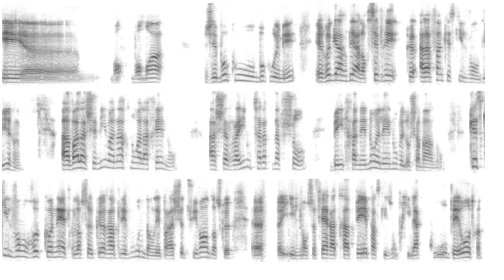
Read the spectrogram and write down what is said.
Et euh, bon, bon, moi, j'ai beaucoup, beaucoup aimé. Et regardez, alors c'est vrai qu'à la fin, qu'est-ce qu'ils vont dire? Qu'est-ce qu'ils vont reconnaître lorsque, rappelez-vous, dans les parachutes suivantes, lorsque euh, ils vont se faire attraper parce qu'ils ont pris la coupe et autres,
